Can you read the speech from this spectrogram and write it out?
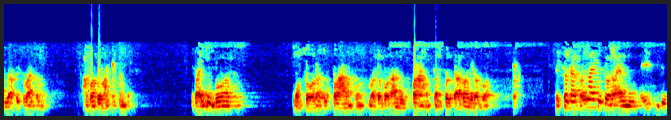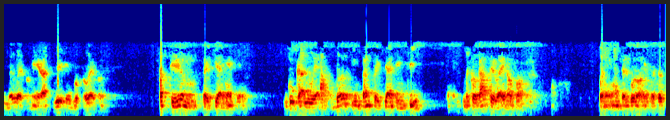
juga sesuatu. Aku tuh macam Saya ini bos, yang sholat itu perang, mau coba itu perang, dan berdakwah gitu bos. Berdakwah lagi soal ilmu ini, dunia wa pengira, dia yang buka wa pengira. Petirem bagiannya dia. Iku gak luwe abdol, timbang bagian tinggi, mereka kabeh wae nopo. Pengen terpulau itu terus.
